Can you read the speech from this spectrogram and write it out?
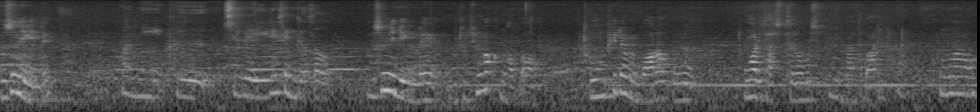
무슨 일인데? 아니 그 집에 일이 생겨서 무슨 일이길래 엄청 심각한가 봐. 도움 필요하면 말하고 동아리 다시 들어오고 싶으면 나한테 말해. 고마워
